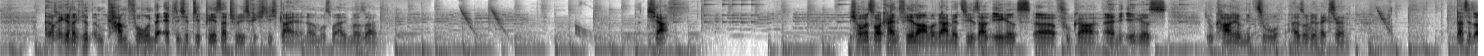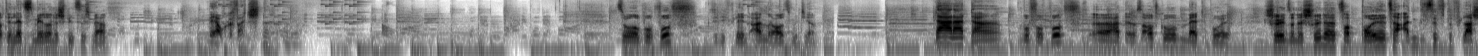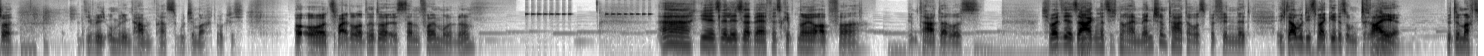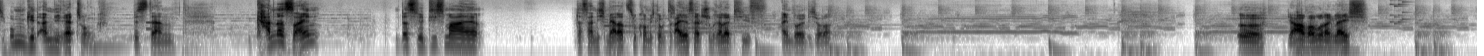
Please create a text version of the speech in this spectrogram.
Also regeneriert im Kampf pro Runde etliche TP ist natürlich richtig geil, ne? Muss man eigentlich mal sagen. Tja. Ich hoffe, es war kein Fehler, aber wir haben jetzt, wie gesagt, Aegis, äh, Fuka, äh, ne, Aegis, Yukari und Mitsu. Also wir wechseln das jetzt auf den letzten Metern des Spiels nicht mehr. Wäre auch Quatsch, ne? So, wuff, wuff. Sie dich flehend an, raus mit dir. Da, da, da. Wuff, wuff, wuff. Äh, hat etwas aufgehoben. Mad Bull. Schön, so eine schöne, zerbeulte, angesiffte Flasche. Die will ich unbedingt haben. Hast du gut gemacht, wirklich. Oh oh, zweiter oder dritter ist dann Vollmond, ne? Ah, hier ist Elisabeth. Es gibt neue Opfer. Im Tartarus. Ich wollte dir sagen, dass sich noch ein Mensch im Tartarus befindet. Ich glaube, diesmal geht es um drei. Bitte mach dich umgehend an die Rettung. Bis dann. Kann das sein, dass wir diesmal... Dass da nicht mehr dazu kommen? Ich glaube, drei ist halt schon relativ eindeutig, oder? Äh, ja, wollen wir dann gleich...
